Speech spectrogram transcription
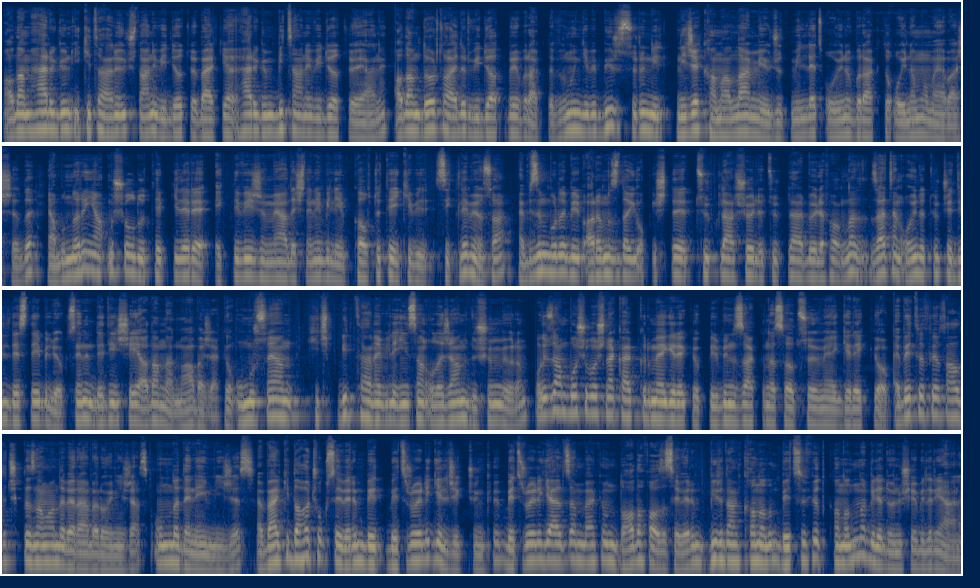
Adam her gün iki tane üç tane video atıyor. Belki her gün bir tane video atıyor yani. Adam 4 aydır video atmayı bıraktı. Bunun gibi bir sürü ni- nice kanallar mevcut. Millet oyunu bıraktı, oynamamaya başladı. Ya bunların yapmış olduğu tepkileri Activision veya da işte ne bileyim Call of Duty ekibi siklemiyorsa ya bizim burada bir aramızda yok işte Türkler şöyle Türkler böyle falan. Lan Zaten oyunda Türkçe dil desteği bile yok. Senin dediğin şeyi adamlar ne yapacak? Ya umursayan hiçbir tane bile insan olacağını düşünmüyorum. O yüzden boşu boşuna kalp kırmaya gerek yok. Birbiriniz hakkında salıp sövmeye gerek yok. E Battlefield 6 çıktığı zaman da beraber oynayacağız. Onu da deneyimleyeceğiz. Ya belki daha çok severim. Be- gelecek çünkü. Battle Royale geldiğim belki onu daha da fazla severim. Birden kanalım Battlefield kanalına bile dönüşebilir yani.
